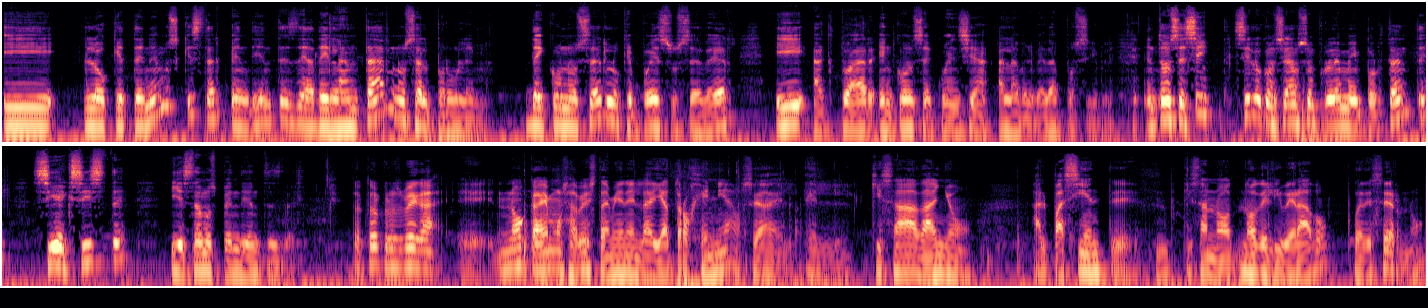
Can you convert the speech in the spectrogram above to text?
Y lo que tenemos que estar pendientes de adelantarnos al problema, de conocer lo que puede suceder y actuar en consecuencia a la brevedad posible. Entonces sí, sí lo consideramos un problema importante, sí existe y estamos pendientes de él. Doctor Cruz Vega, eh, ¿no caemos a veces también en la iatrogenia? O sea, el, el quizá daño al paciente, quizá no, no deliberado, puede ser, ¿no?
